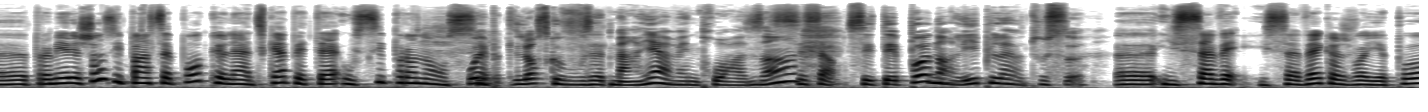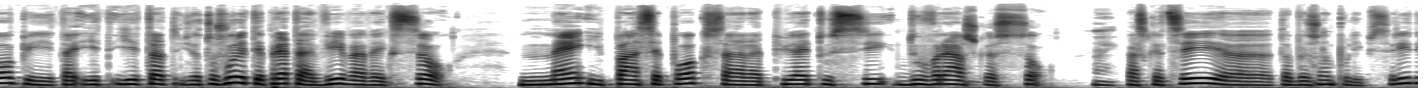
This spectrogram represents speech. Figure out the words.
Euh, première chose, il ne pensait pas que l'handicap était aussi prononcé. Oui, lorsque vous vous êtes marié à 23 ans, c'était pas dans les plans, tout ça. Euh, il savait. Il savait que je voyais pas, puis il, il, a toujours été prêt à vivre avec ça. Mais il ne pensait pas que ça aurait pu être aussi d'ouvrage que ça. Parce que, tu sais, euh, tu as besoin pour l'épicerie.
